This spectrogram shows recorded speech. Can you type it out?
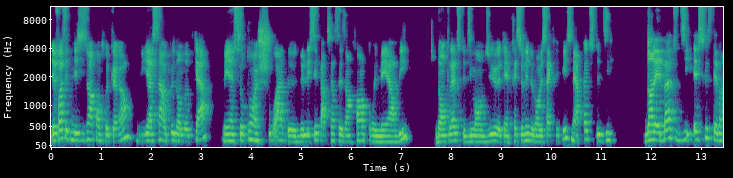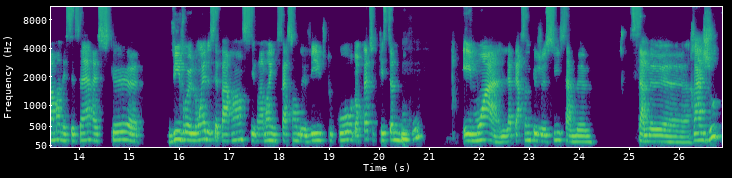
des fois, c'est une décision à contre-cœur. Il y a ça un peu dans notre cas mais surtout un choix de, de, laisser partir ses enfants pour une meilleure vie. Donc là, tu te dis, mon Dieu, tu es impressionné devant le sacrifice, mais après, tu te dis, dans les bas, tu te dis, est-ce que c'était vraiment nécessaire? Est-ce que euh, vivre loin de ses parents, c'est vraiment une façon de vivre tout court? Donc là, tu te questionnes mm-hmm. beaucoup. Et moi, la personne que je suis, ça me, ça me euh, rajoute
